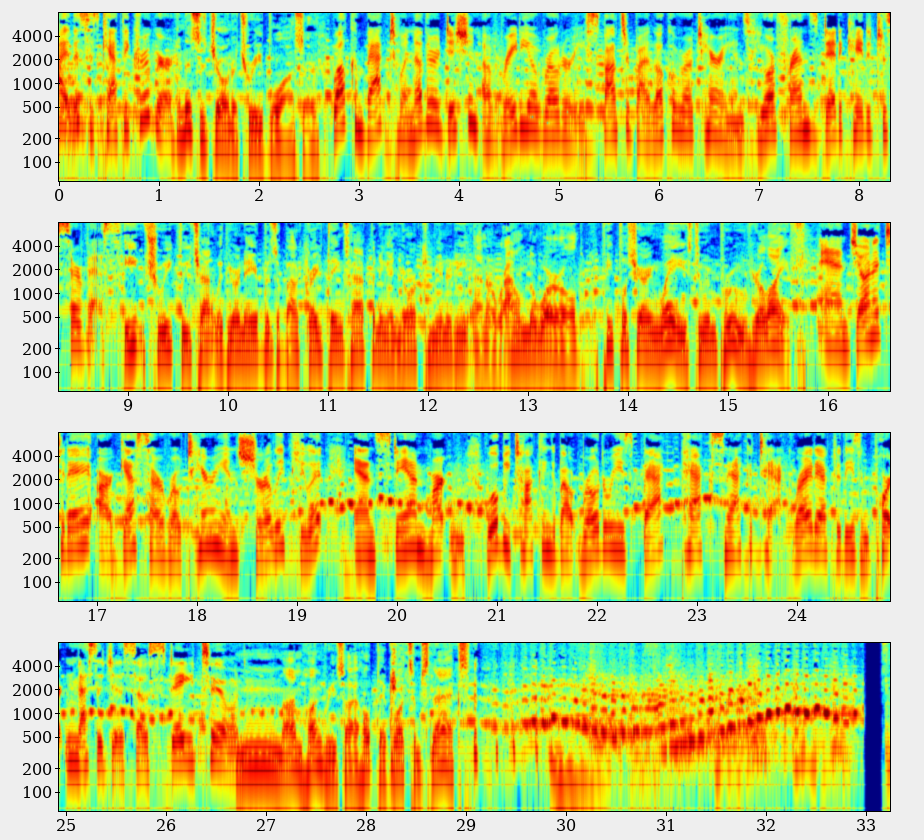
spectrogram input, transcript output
Hi, this is Kathy Kruger. And this is Jonah Triebwasser. Welcome back to another edition of Radio Rotary, sponsored by local Rotarians, your friends dedicated to service. Each week we chat with your neighbors about great things happening in your community and around the world. People sharing ways to improve your life. And Jonah, today our guests are Rotarians Shirley Pewitt and Stan Martin. We'll be talking about Rotary's Backpack Snack Attack right after these important messages, so stay tuned. Mmm, I'm hungry, so I hope they brought some snacks.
